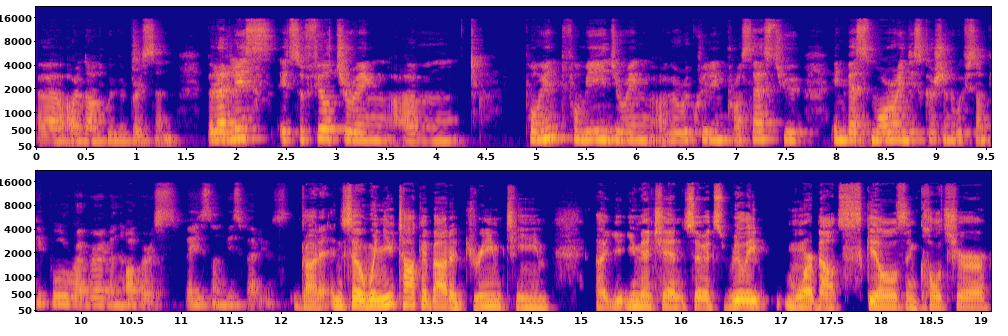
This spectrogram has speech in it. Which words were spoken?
uh, or not with a person. But at least it's a filtering um, point for me during the recruiting process to invest more in discussion with some people rather than others based on these values. Got it. And so when you talk about a dream team, uh, you, you, mentioned so it's really more about skills and culture.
